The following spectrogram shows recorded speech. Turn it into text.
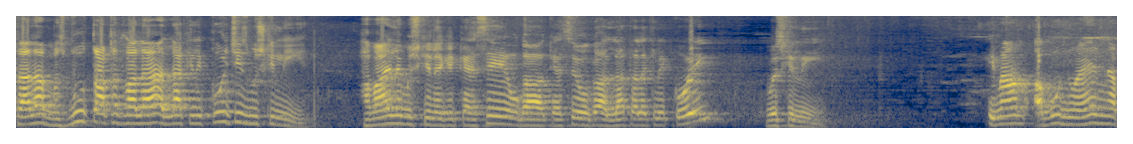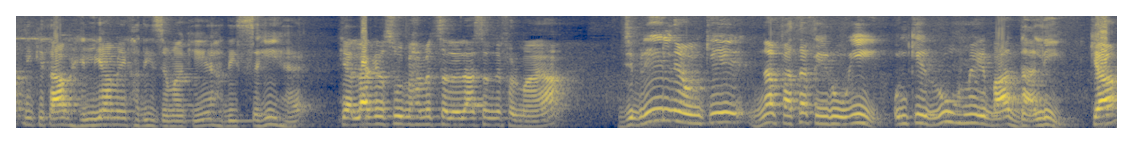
تعالیٰ مضبوط طاقت والا ہے، اللہ کے لیے کوئی چیز مشکل نہیں ہے۔ ہمارے لیے مشکل ہے کہ کیسے ہوگا کیسے ہوگا، اللہ تعالیٰ کے لیے کوئی مشکل نہیں ہے۔ امام ابو نعیم نے اپنی کتاب حلیہ میں ایک حدیث جمع کی ہے، حدیث صحیح ہے۔ کہ اللہ کے رسول محمد صلی اللہ علیہ وسلم نے فرمایا، جبریل نے ان کے نفث فی روئی، ان کے روح میں یہ بات ڈالی۔ کیا؟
